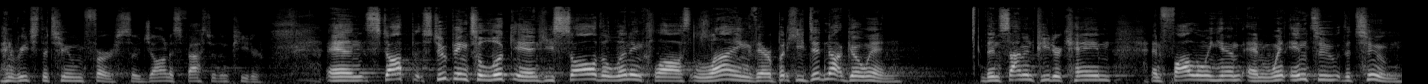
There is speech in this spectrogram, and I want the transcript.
and reached the tomb first. So John is faster than Peter. And stop, stooping to look in, he saw the linen cloth lying there, but he did not go in. Then Simon Peter came and following him and went into the tomb.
